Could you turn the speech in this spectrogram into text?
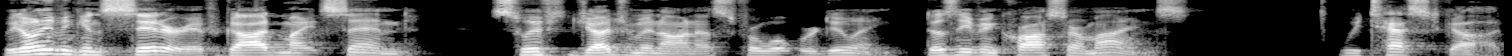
We don't even consider if God might send swift judgment on us for what we're doing. Doesn't even cross our minds. We test God.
